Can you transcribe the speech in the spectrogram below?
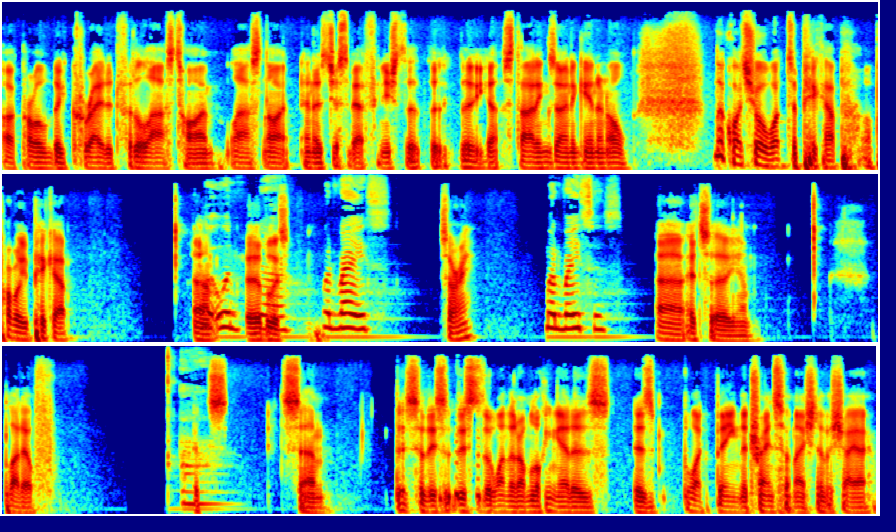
I've probably created for the last time last night, and it's just about finished the the, the uh, starting zone again. And I'll not quite sure what to pick up. I'll probably pick up um, what, what, uh, what race? Sorry, What races? uh, it's a um, blood elf. Uh, It's it's um this, so this this is the one that I'm looking at as as like being the transformation of a Shayo.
